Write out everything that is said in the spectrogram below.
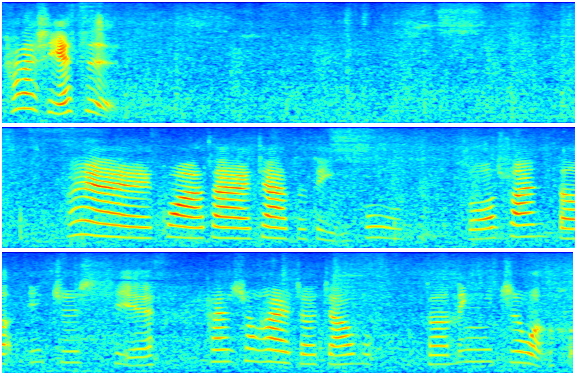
他的鞋子。被挂在架子顶部螺栓的一只鞋和受害者脚的另一只吻合。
